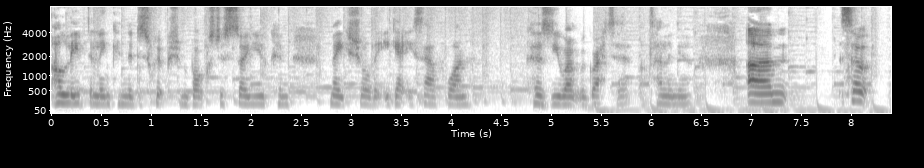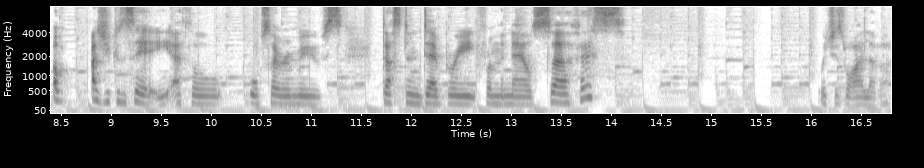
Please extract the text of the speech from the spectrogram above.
I'll leave the link in the description box just so you can make sure that you get yourself one because you won't regret it, I'm telling you. Um, so, uh, as you can see, Ethel also removes dust and debris from the nail surface, which is why I love her.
